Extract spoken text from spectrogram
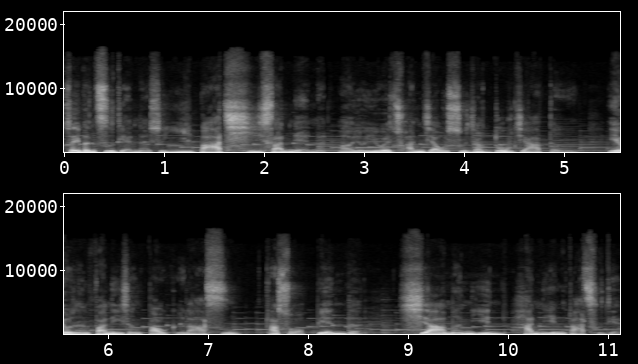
这本字典呢，是一八七三年呢啊，有一位传教士叫杜加德，也有人翻译成道格拉斯，他所编的。”厦门音汉音大词典，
